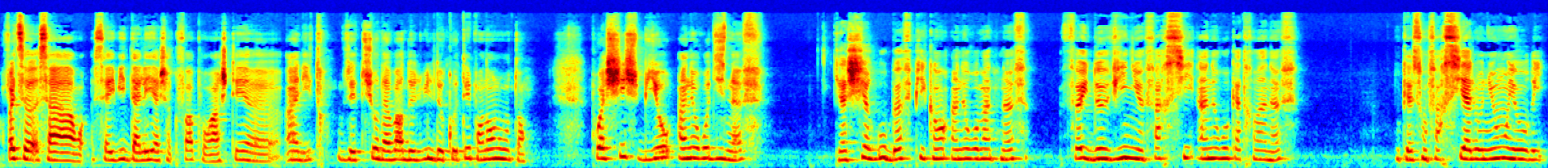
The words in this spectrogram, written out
En fait, ça, ça, évite d'aller à chaque fois pour acheter un litre. Vous êtes sûr d'avoir de l'huile de côté pendant longtemps. Pois chiche bio, 1,19€. Cachir goût bœuf piquant, 1,29€. Feuilles de vigne farcies, 1,89€. Donc elles sont farcies à l'oignon et au riz.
